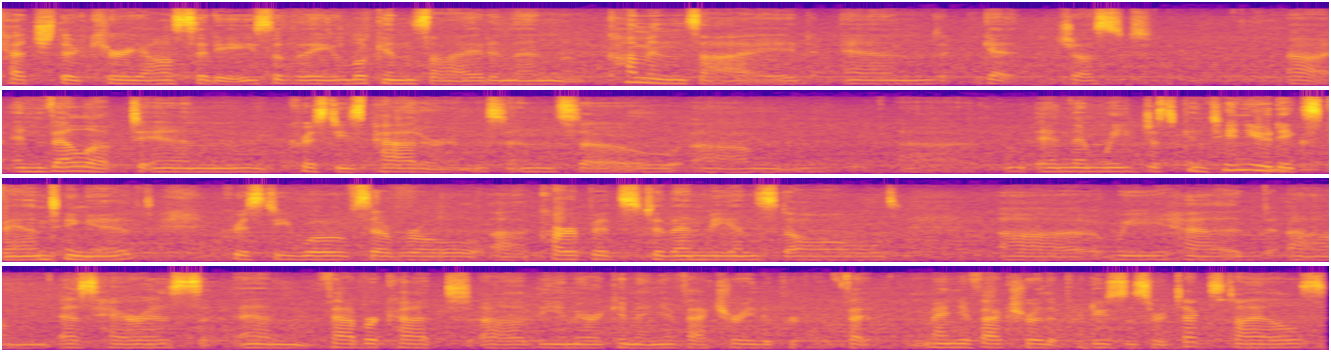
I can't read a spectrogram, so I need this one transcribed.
catch their curiosity so they look inside and then come inside and get just uh, enveloped in Christie's patterns. And so um, and then we just continued expanding it. Christie wove several uh, carpets to then be installed. Uh, we had um, S. Harris and Fabricut, uh, the American manufacturer, manufacturer that produces her textiles,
